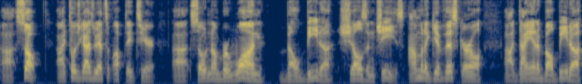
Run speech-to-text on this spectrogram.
Uh, so, I told you guys we had some updates here. Uh, so, number one, Belbita Shells and Cheese. I'm to give this girl, uh, Diana Belbita,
